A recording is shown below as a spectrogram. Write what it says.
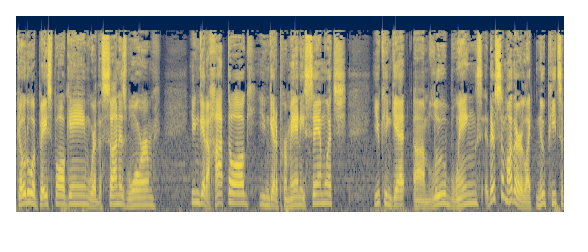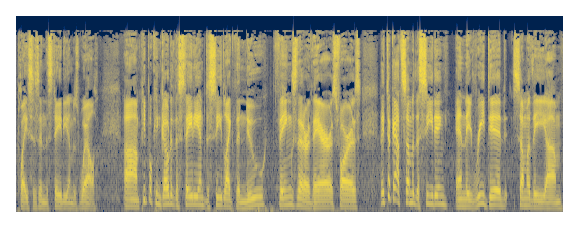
go to a baseball game where the sun is warm. You can get a hot dog, you can get a Primanti sandwich, you can get um, lube wings. There's some other like new pizza places in the stadium as well. Um, people can go to the stadium to see like the new things that are there as far as they took out some of the seating and they redid some of the um,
